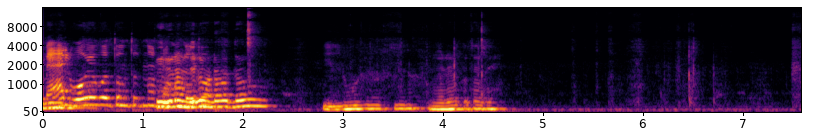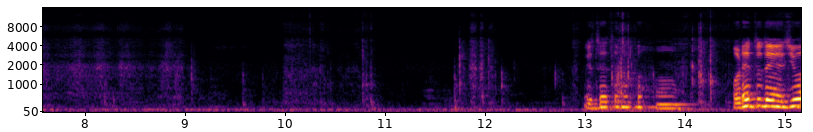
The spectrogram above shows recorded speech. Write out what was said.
ಮ್ಯಾಲ್ ಹೋಗಿ ಹೋಗ್ತು ಅಂತ ಎತ್ತಾಯ್ತ ಮುಖ ಹಾಂ ಹೊಡೆತದೆ ಜೀವ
